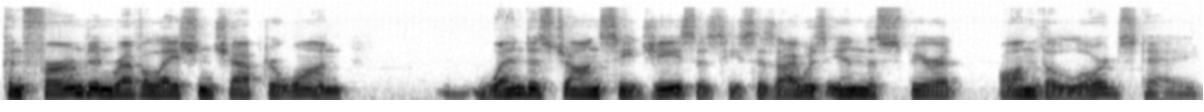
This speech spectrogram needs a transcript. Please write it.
confirmed in Revelation chapter 1. When does John see Jesus? He says, I was in the Spirit on the Lord's day.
